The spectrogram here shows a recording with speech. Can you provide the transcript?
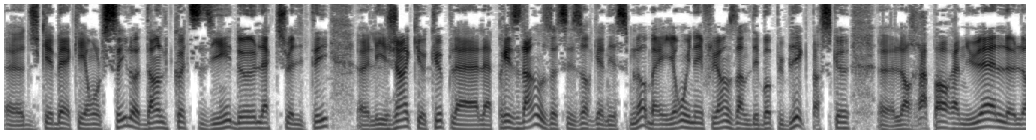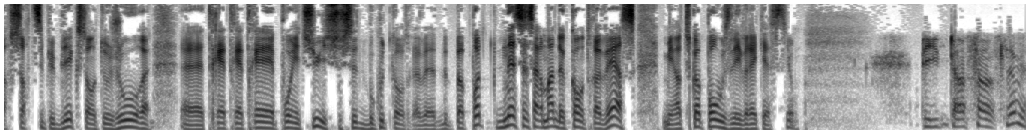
euh, du Québec. Et on le sait, là, dans le quotidien de l'actualité, euh, les gens qui occupent la, la présidence de ces organismes-là, ben, ils ont une influence dans le débat public parce que euh, leurs rapports annuels, leurs sorties publiques sont toujours euh, très, très, très pointu. Il suscite beaucoup de controverses. Pas nécessairement de controverses, mais en tout cas pose les vraies questions. Puis dans ce sens-là, M.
